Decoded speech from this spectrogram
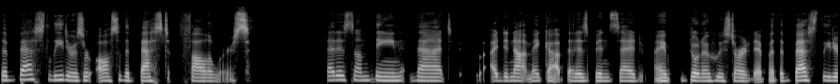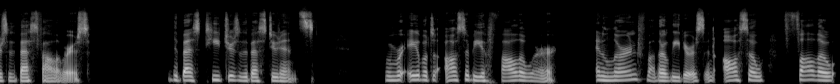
The best leaders are also the best followers. That is something that I did not make up. That has been said. I don't know who started it, but the best leaders are the best followers. The best teachers are the best students. When we're able to also be a follower and learn from other leaders and also follow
